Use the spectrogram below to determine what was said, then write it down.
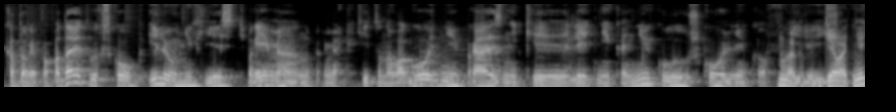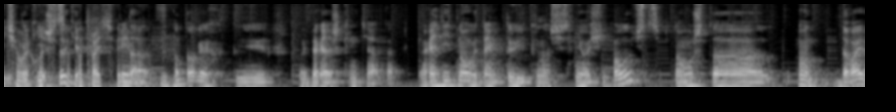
которая попадает в их скоп, или у них есть время, например, какие-то новогодние праздники, летние каникулы у школьников. Ну или делать нечего, и хочется штуки, потратить время. да, в Мгм. которых ты выбираешь кинотеатр. Родить новый тайм-твит у нас сейчас не очень получится, потому что, ну, давай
